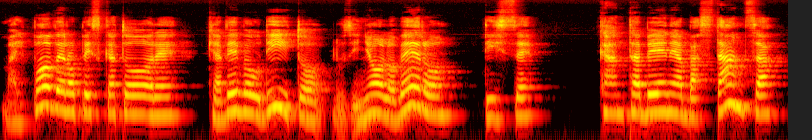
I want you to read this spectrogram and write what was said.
Ma il povero pescatore, che aveva udito l'usignolo vero, disse Canta bene abbastanza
